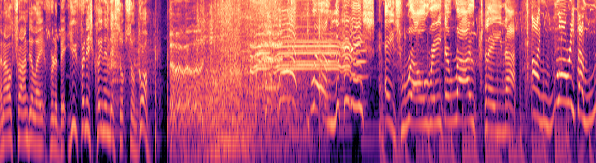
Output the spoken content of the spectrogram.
and I'll try and delay it for a bit. You finish cleaning this up, son. Go on. Well, look at this. It's Roary the road cleaner. I'm Roary the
